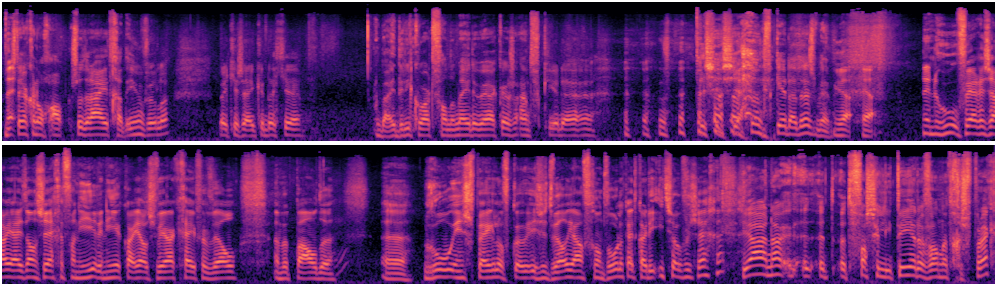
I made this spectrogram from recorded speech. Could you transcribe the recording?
Nee. Sterker nog, zodra je het gaat invullen, weet je zeker dat je bij driekwart van de medewerkers aan het verkeerde, precies. Ja. aan het verkeerde adres bent. Ja, ja. In hoeverre zou jij dan zeggen van hier en hier kan je als werkgever wel een bepaalde eh, rol inspelen? Of is het wel jouw verantwoordelijkheid? Kan je er iets over zeggen? Ja, nou, het, het, faciliteren van het gesprek.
